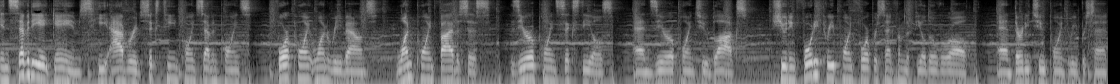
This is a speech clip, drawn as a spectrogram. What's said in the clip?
In 78 games, he averaged 16.7 points, 4.1 rebounds, 1.5 assists, 0.6 steals, and 0.2 blocks, shooting 43.4% from the field overall and 32.3%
